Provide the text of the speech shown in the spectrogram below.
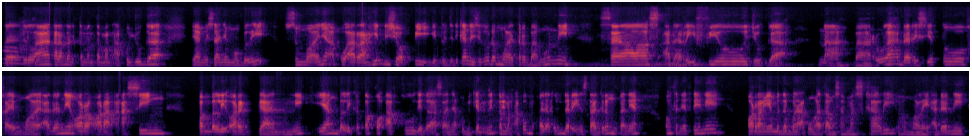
Dari oh, lah kadang dari teman-teman aku juga yang misalnya mau beli semuanya aku arahin di Shopee gitu. Jadi kan di situ udah mulai terbangun nih sales, ada review juga. Nah, barulah dari situ kayak mulai ada nih orang-orang asing pembeli organik yang beli ke toko aku gitu. Asalnya aku mikir ini teman aku bukan datang dari Instagram bukannya oh ternyata ini orang yang benar-benar aku nggak tahu sama sekali. Oh mulai ada nih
